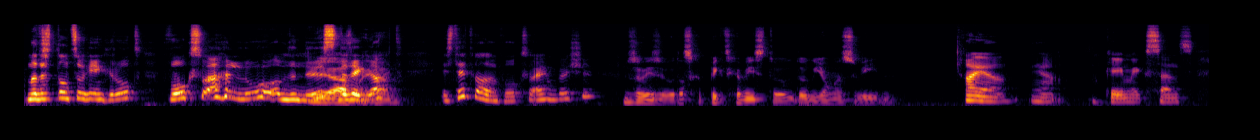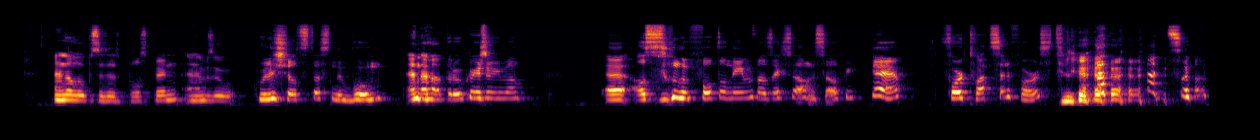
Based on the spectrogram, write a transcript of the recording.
maar er stond zo geen groot Volkswagen logo op de neus, dus ik dacht, is dit wel een Volkswagen busje? Sowieso. Dat is gepikt geweest door, door jonge Zweden. Ah ja, ja. Oké, makes sense. En dan lopen ze dus het bos binnen en hebben zo coole shots tussen de boom. En dan gaat er ook weer zo iemand eh, als ze zo'n foto nemen van zichzelf, een selfie. Ja, ja. For twats in the forest.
